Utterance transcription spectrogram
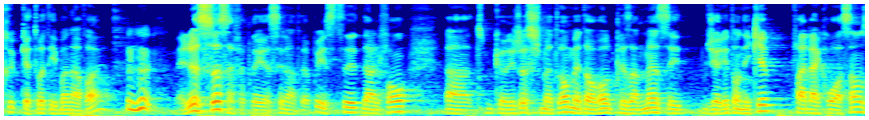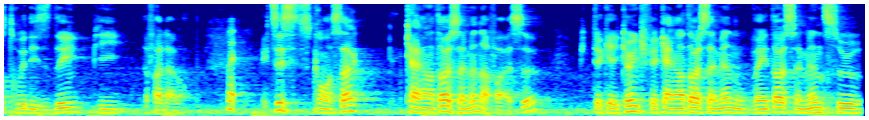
trucs que toi, tu es bon à faire. Mm-hmm. Mais là, ça, ça fait progresser l'entreprise. Dans le fond, tu me corrigeras si je me trompe, mais ton rôle présentement, c'est gérer ton équipe, faire de la croissance, trouver des idées, puis de faire de la vente. Ouais. tu sais, si tu consacres 40 heures semaine à faire ça, puis que tu as quelqu'un qui fait 40 heures semaine ou 20 heures semaine sur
